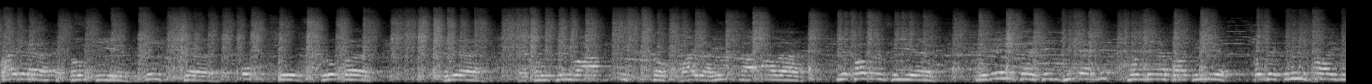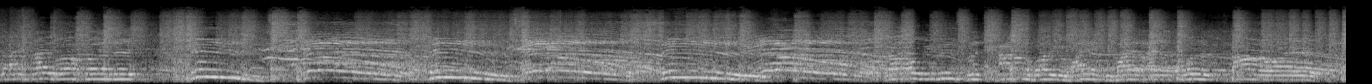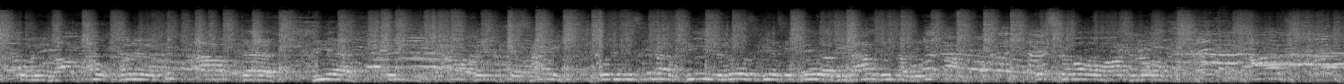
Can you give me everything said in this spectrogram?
Weiter kommt die nächste Umzugsgruppe. Hier, der Polizeiwagen ist noch weiter hinten, aber Hier kommen sie. Die Wilser sind hier mit von der Partie und wir grüßen euch mit einem Wills wird Karneval gefeiert. Sie feiern einen tollen Karneval und haben auch tolle Fünfabende hier im Garten gezeigt. Und es ist immer viel los. Wir sind froh, dass Sie da sind, dass Sie mitmachen. Letzte Woche waren Sie noch acht.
